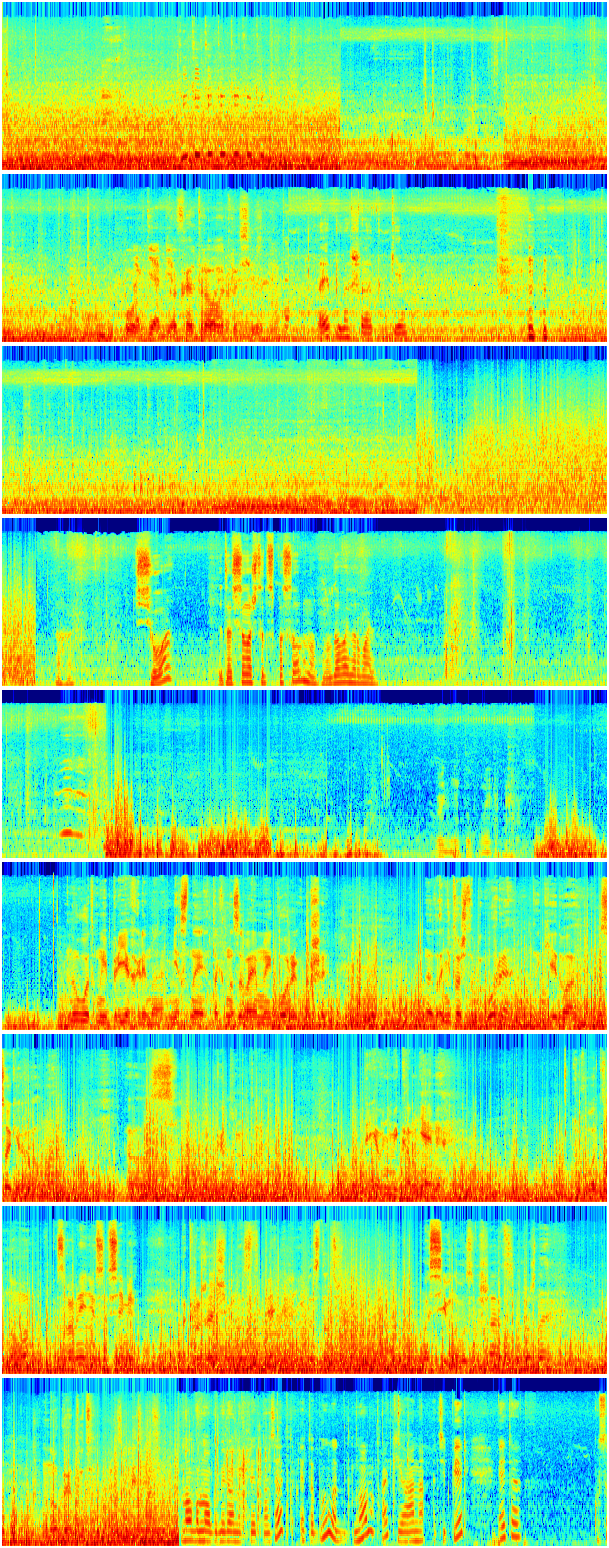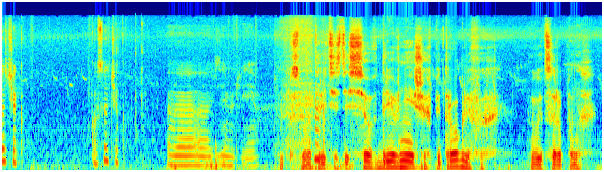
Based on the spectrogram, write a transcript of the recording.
Ой, А где объезд? какая Ты трава красивая. А это лошадки. Все? Это все на что то способно? Ну давай нормально. Вроде не тупой. Ну вот мы и приехали на местные так называемые горы Уши. Ну, Это не то чтобы горы, такие два высоких холма э, с какими-то древними камнями. Вот, но по сравнению со всеми Много-много миллионов лет назад это было дном океана, а теперь это кусочек, кусочек э, земли. Посмотрите, здесь все в древнейших петроглифах выцарапанных.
